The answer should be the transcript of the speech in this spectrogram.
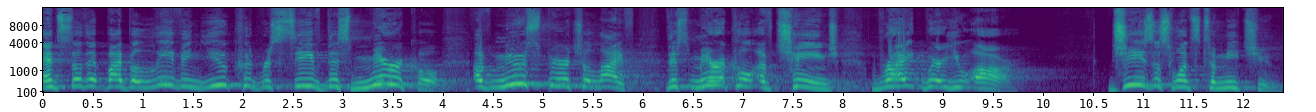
and so that by believing you could receive this miracle of new spiritual life, this miracle of change right where you are. Jesus wants to meet you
